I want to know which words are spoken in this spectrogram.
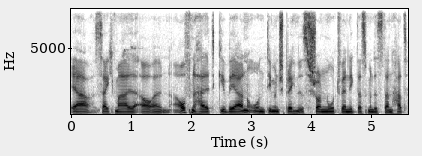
ja, sag ich mal, einen Aufenthalt gewähren und dementsprechend ist es schon notwendig, dass man das dann hat.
